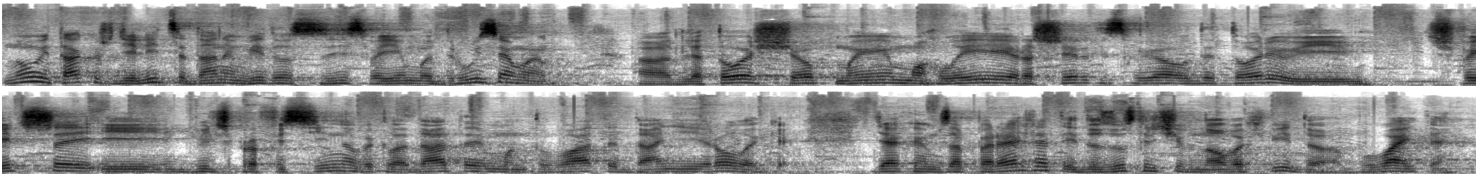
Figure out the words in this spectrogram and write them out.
Ну і також діліться даним відео зі своїми друзями для того, щоб ми могли розширити свою аудиторію і швидше і більш професійно викладати, монтувати дані ролики. Дякуємо за перегляд і до зустрічі в нових відео. Бувайте!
